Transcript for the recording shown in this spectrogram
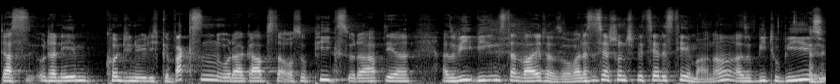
das Unternehmen kontinuierlich gewachsen oder gab es da auch so Peaks oder habt ihr, also wie, wie ging es dann weiter so? Weil das ist ja schon ein spezielles Thema, ne? Also B2B. Also,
